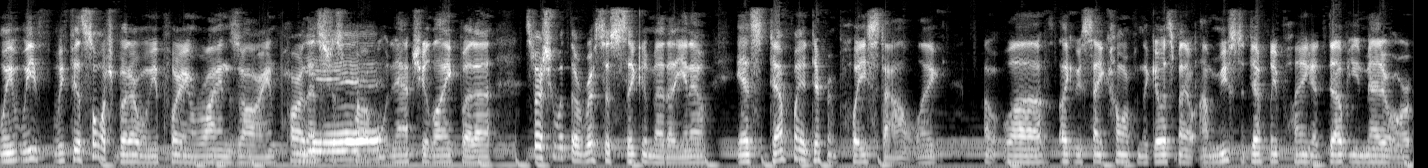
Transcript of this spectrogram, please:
we we we feel so much better when we play Rein Zar, and part of that's just Yeah. probably what we naturally like. But uh, especially with the Rissa Sigma meta, you know, it's definitely a different play style. Like, uh, uh, like we say, coming from the Goats meta, I'm used to definitely playing a W meta or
